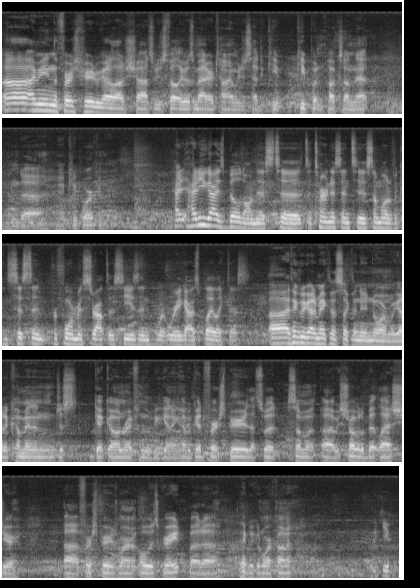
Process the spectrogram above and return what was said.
Uh, I mean, the first period we got a lot of shots. We just felt like it was a matter of time. We just had to keep keep putting pucks on net and uh, you know, keep working. How, how do you guys build on this to, to turn this into somewhat of a consistent performance throughout the season where, where you guys play like this? Uh, I think we got to make this like the new norm. We got to come in and just get going right from the beginning. Have a good first period. That's what uh, we struggled a bit last year. Uh, first periods weren't always great, but uh, I think we can work on it.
